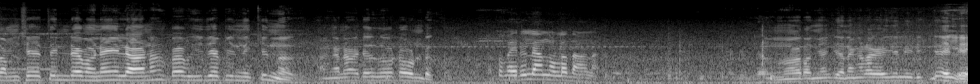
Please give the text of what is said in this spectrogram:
സംശയത്തിന്റെ മുനയിലാണ് ഇപ്പോൾ ബി ജെ പി നിൽക്കുന്നത്. അങ്ങനെ ഒരു ഇതുകൂട്ടം ഉണ്ട്. അപ്പം വരില്ല എന്നുള്ളതാണ്. എന്ന് പറഞ്ഞാൽ ജനങ്ങളുടെ കയ്യിൽ ഇരിക്കുകയല്ലേ?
